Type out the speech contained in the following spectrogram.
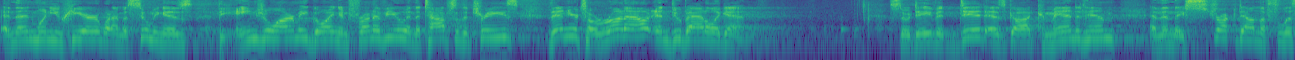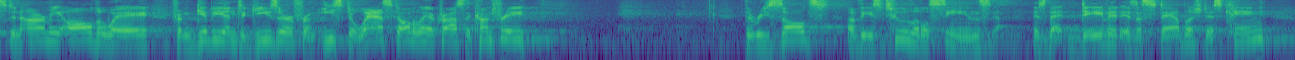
and then when you hear what I'm assuming is the angel army going in front of you in the tops of the trees, then you're to run out and do battle again. So David did as God commanded him, and then they struck down the Philistine army all the way from Gibeon to Gezer, from east to west, all the way across the country. The results of these two little scenes is that David is established as king,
